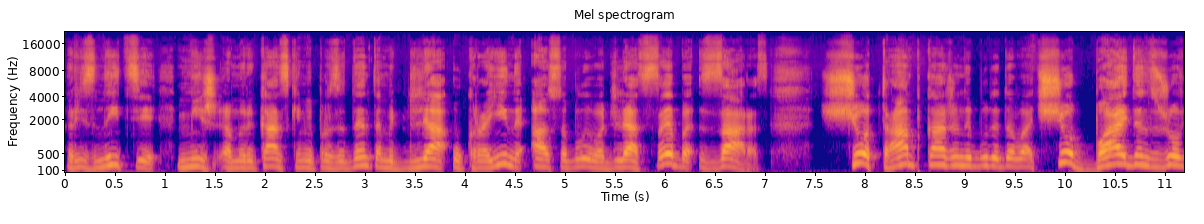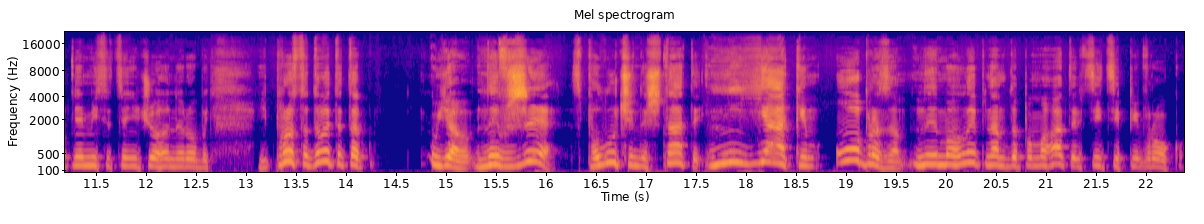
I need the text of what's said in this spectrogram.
різниці між американськими президентами для України, а особливо для себе зараз. Що Трамп каже, не буде давати, що Байден з жовтня місяця нічого не робить. І Просто давайте так уявимо, невже Сполучені Штати ніяким образом не могли б нам допомагати всі ці півроку?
